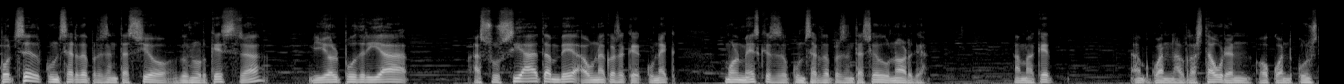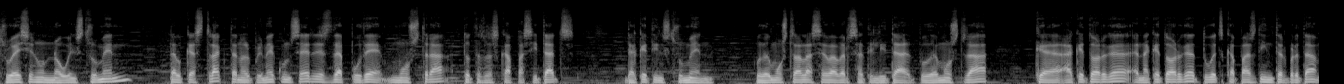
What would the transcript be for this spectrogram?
Pot ser el concert de presentació d'una orquestra, jo el podria associar també a una cosa que conec molt més, que és el concert de presentació d'un orgue. Amb aquest, quan el restauren o quan construeixen un nou instrument, del que es tracta en el primer concert és de poder mostrar totes les capacitats d'aquest instrument, poder mostrar la seva versatilitat, poder mostrar que aquest orgue, en aquest orgue tu ets capaç d'interpretar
